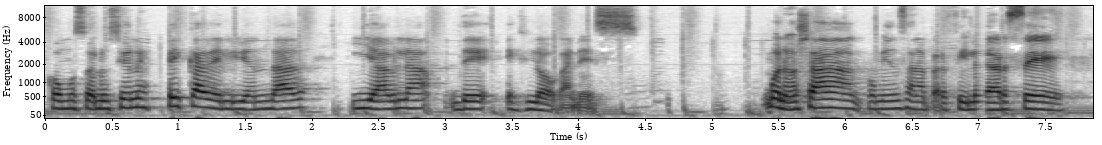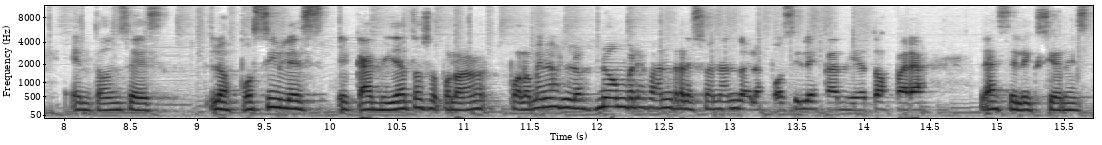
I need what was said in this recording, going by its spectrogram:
como soluciones, peca de liviandad y habla de eslóganes. Bueno, ya comienzan a perfilarse entonces los posibles eh, candidatos, o por lo menos los nombres van resonando de los posibles candidatos para las elecciones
